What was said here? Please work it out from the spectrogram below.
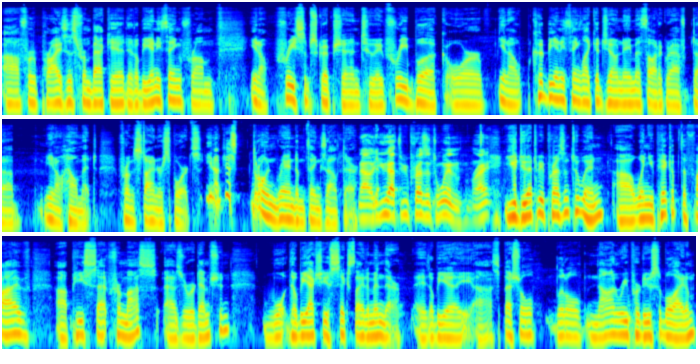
uh, for prizes from Beckett. It'll be anything from, you know, free subscription to a free book, or you know, could be anything like a Joe Namath autographed, uh, you know, helmet from Steiner Sports. You know, just throwing random things out there. now, you have to be present to win, right? You do have to be present to win. Uh, when you pick up the five uh, piece set from us as your redemption, there'll be actually a sixth item in there. It'll be a uh, special little non reproducible item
